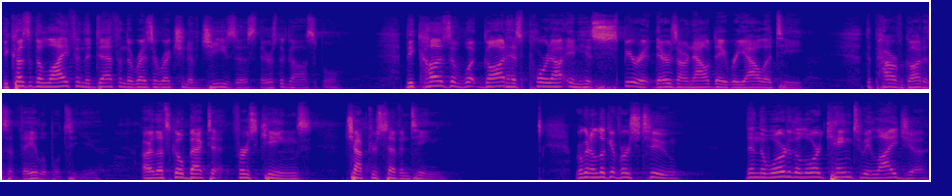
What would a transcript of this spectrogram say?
because of the life and the death and the resurrection of Jesus, there's the gospel. Because of what God has poured out in his spirit, there's our now day reality. The power of God is available to you. All right, let's go back to 1 Kings chapter 17. We're going to look at verse 2. Then the word of the Lord came to Elijah,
